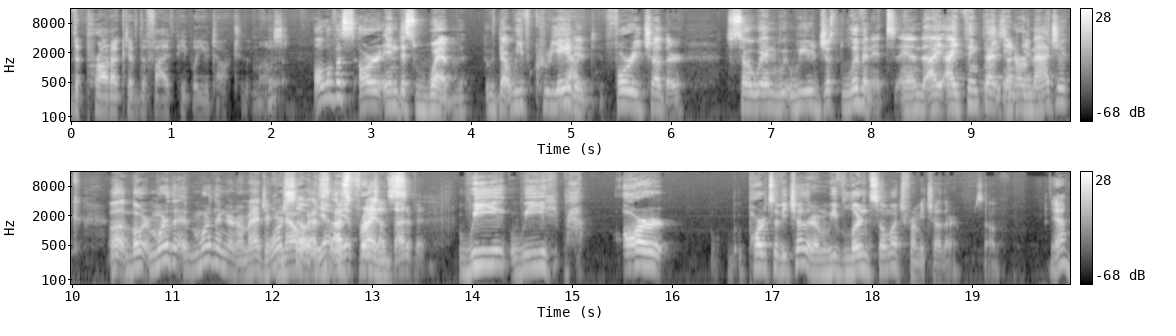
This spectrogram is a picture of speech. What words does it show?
the product of the five people you talk to the most. all of us are in this web that we've created for each other. So and we, we just live in it, and I, I think that in our magic, uh, more more than more than in our magic, More now so, as, yeah, as have friends friends, of it. we we are parts of each other, and we've learned so much from each other. So Yeah.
